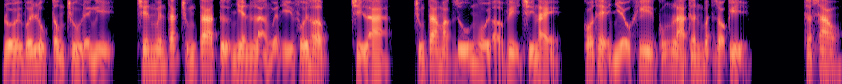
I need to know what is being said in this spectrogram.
đối với lục tông chủ đề nghị, trên nguyên tắc chúng ta tự nhiên là nguyện ý phối hợp, chỉ là, chúng ta mặc dù ngồi ở vị trí này, có thể nhiều khi cũng là thân bất do kỷ. Thật sao?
